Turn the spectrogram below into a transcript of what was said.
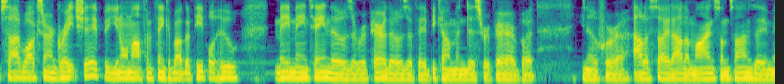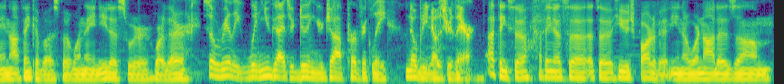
sidewalks are in great shape, you don't often think about the people who may maintain those or repair those if they become in disrepair. But you know, if we're uh, out of sight, out of mind, sometimes they may not think of us, but when they need us, we're we're there. So really, when you guys are doing your job perfectly, nobody knows you're there. I think so. I think that's a that's a huge part of it. You know, we're not as um,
